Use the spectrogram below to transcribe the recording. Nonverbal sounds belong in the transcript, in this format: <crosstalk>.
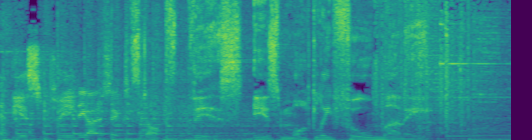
market, The S&P. The ASX stocks. This is Motley Fool Money.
